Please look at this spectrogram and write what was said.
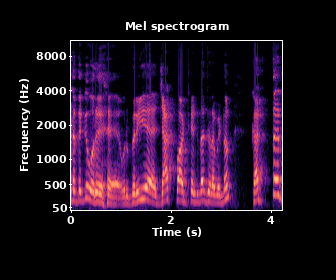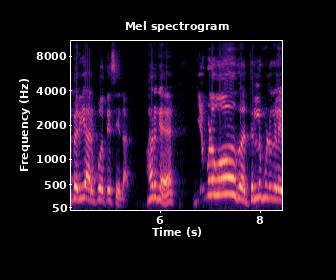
இடத்துக்கு ஒரு ஒரு பெரிய ஜாக்பாட் என்று தான் சொல்ல வேண்டும். கர்த்தர் பெரிய அற்புதத்தை செய்தார். பாருங்க எவ்வளவோ தில்லுமுழுகளை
